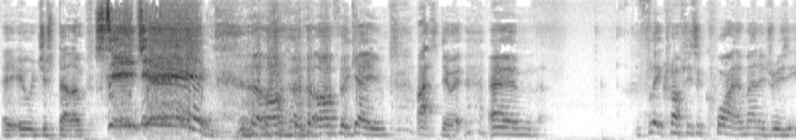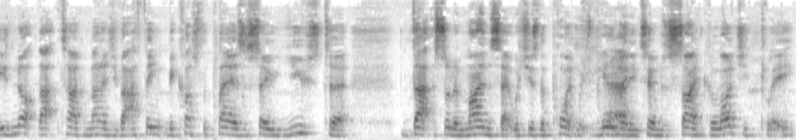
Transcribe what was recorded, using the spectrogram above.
it, it would just bellow, CG! off, the, off the game, let's do it. Um, Flitcroft is a quieter manager. He's, he's not that type of manager, but I think because the players are so used to that sort of mindset, which is the point which Paul Yeah. made in terms of psychologically,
